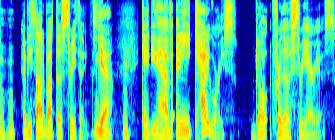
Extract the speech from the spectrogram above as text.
Mm-hmm. Have you thought about those three things? Yeah. Mm. Okay. Do you have any categories built for those three areas?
